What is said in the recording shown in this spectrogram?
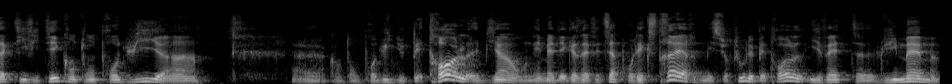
activités quand on produit un, euh, quand on produit du pétrole, eh bien, on émet des gaz à effet de serre pour l'extraire, mais surtout le pétrole, il va être lui-même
